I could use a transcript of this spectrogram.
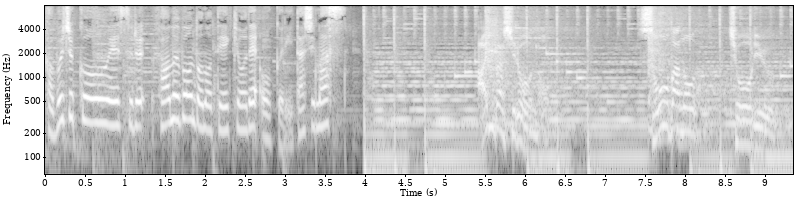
株塾を運営するファームボンドの提供でお送りいたします。相場志郎の相場の潮流。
